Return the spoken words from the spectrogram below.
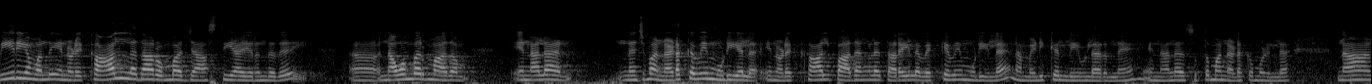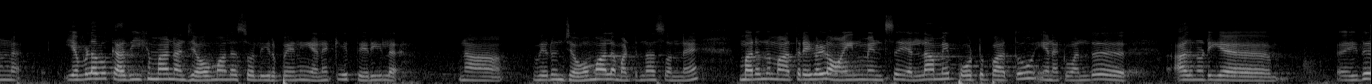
வீரியம் வந்து என்னுடைய காலில் தான் ரொம்ப ஜாஸ்தியாக இருந்தது. நவம்பர் மாதம் என்னால் நிஜமாக நடக்கவே முடியலை. என்னோட கால் பாதங்களை தரையில் வைக்கவே முடியல. நான் மெடிக்கல் லீவில் இருந்தேன். என்னால் சுத்தமாக நடக்க முடியல. நான் எவ்வளவுக்கு அதிகமாக நான் ஜெவமால சொல்லியிருப்பேன்னு எனக்கே தெரியல. நான் வெறும் ஜவமால மட்டும்தான் சொன்னேன். மருந்து மாத்திரைகள் ஆயின்மெண்ட்ஸு எல்லாமே போட்டு பார்த்தும் எனக்கு வந்து அதனுடைய இது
